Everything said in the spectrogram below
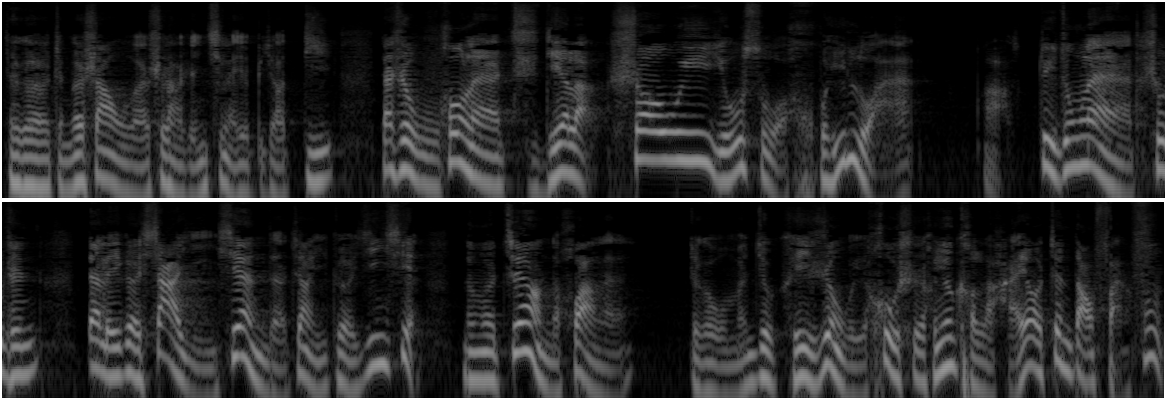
这个整个上午啊，市场人气呢也比较低，但是午后呢止跌了，稍微有所回暖，啊，最终呢它收成带了一个下影线的这样一个阴线，那么这样的话呢，这个我们就可以认为后市很有可能还要震荡反复，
